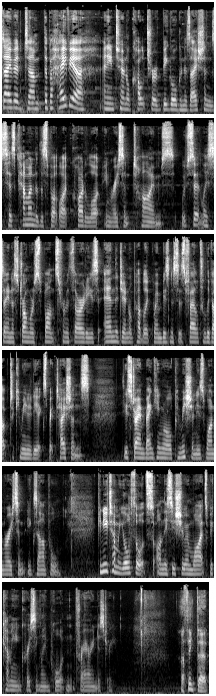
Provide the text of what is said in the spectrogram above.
David, um, the behaviour and internal culture of big organisations has come under the spotlight quite a lot in recent times. We've certainly seen a strong response from authorities and the general public when businesses fail to live up to community expectations. The Australian Banking Royal Commission is one recent example. Can you tell me your thoughts on this issue and why it's becoming increasingly important for our industry? I think that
